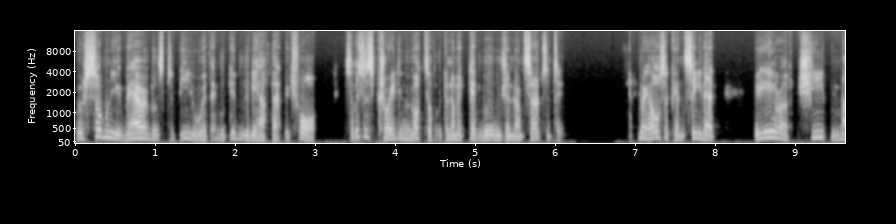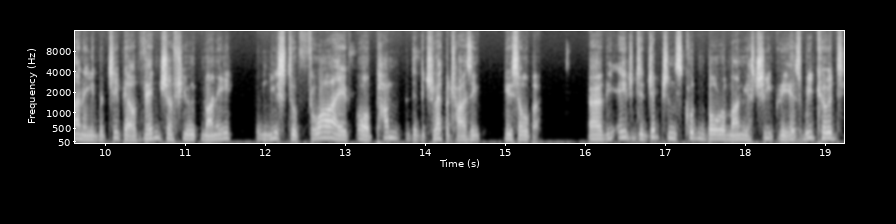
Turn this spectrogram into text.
there's so many variables to deal with and we didn't really have that before. So this is creating lots of economic headwinds and uncertainty. We also can see that the era of cheap money, in particular venture fueled money, used to thrive or pump digital advertising, is over. Uh, the ancient Egyptians couldn't borrow money as cheaply as we could.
